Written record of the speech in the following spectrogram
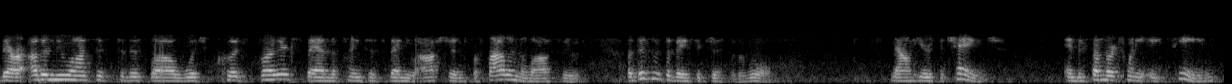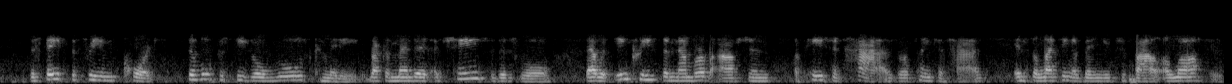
There are other nuances to this law which could further expand the plaintiff's venue options for filing the lawsuit, but this is the basic gist of the rule. Now, here's the change. In December 2018, the state Supreme Court's Civil Procedural Rules Committee recommended a change to this rule that would increase the number of options a patient has or a plaintiff has in selecting a venue to file a lawsuit.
